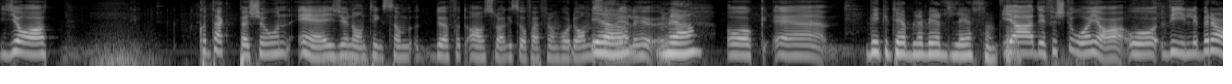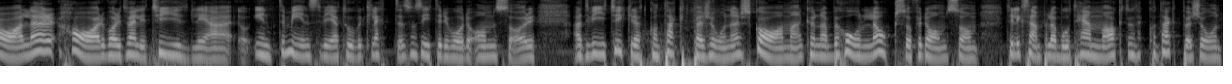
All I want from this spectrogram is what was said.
Ja, kontaktperson är ju någonting som du har fått avslag i så fall från vård och omsorg, Ja, eller hur? ja. Och, eh, Vilket jag blev väldigt ledsen för. Ja, det förstår jag. Och vi liberaler har varit väldigt tydliga, inte minst via Tove Klette som sitter i vård och omsorg, att vi tycker att kontaktpersoner ska man kunna behålla också för de som till exempel har bott hemma och kontaktperson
